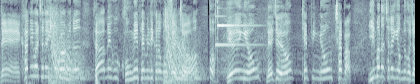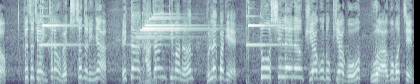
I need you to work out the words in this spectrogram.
네, 카니발 차량이라고 하면은 대한민국 국민 패밀리카라고 볼수 있죠. 또 여행용, 레저용, 캠핑용, 차박 이만한 차량이 없는 거죠. 그래서 제가 이 차량을 왜 추천드리냐? 일단 가장 인기 많은 블랙바디에 또 실내는 귀하고도 귀하고 우아하고 멋진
